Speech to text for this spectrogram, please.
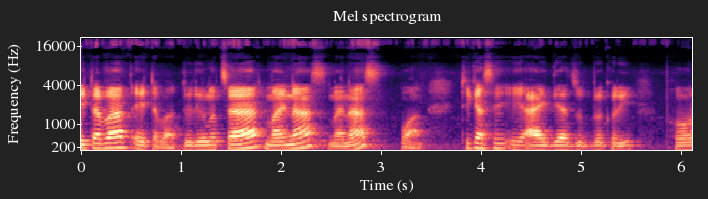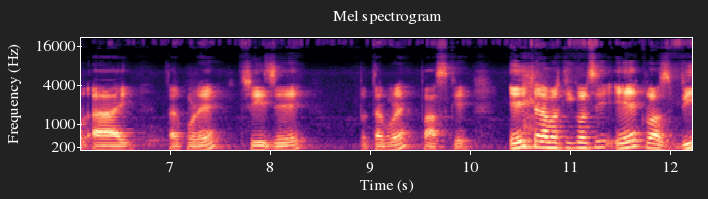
এইটা বাদ এইটা বাদ। দুই দুগুণ চার, মাইনাস মাইনাস ওয়ান। ঠিক আছে, এই আই দেওয়া যোগ্য করি ফোর আই, তারপরে থ্রি জে, তারপরে পাঁচ কে। এইটার আবার কী করছি? এ ক্রস বি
